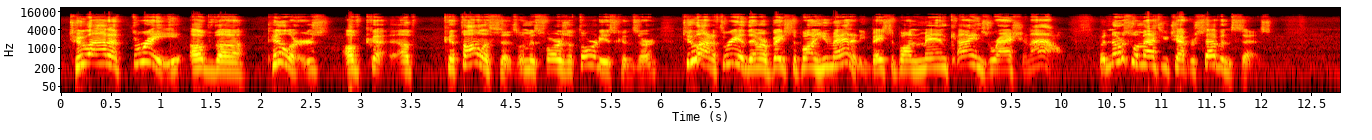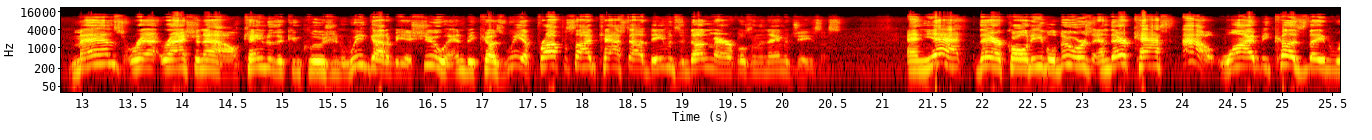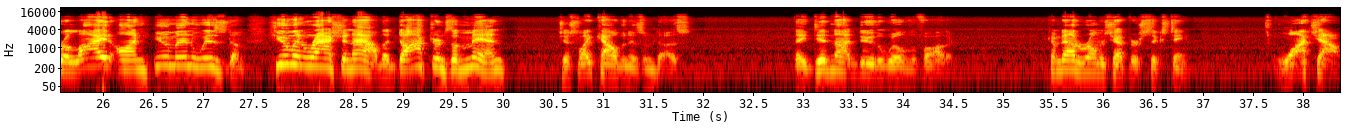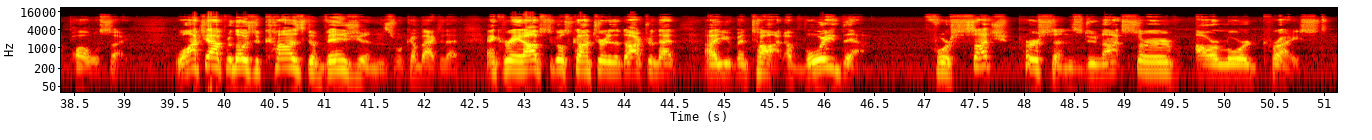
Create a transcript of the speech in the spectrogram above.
Two out of three of the pillars of, of Catholicism, as far as authority is concerned, two out of three of them are based upon humanity, based upon mankind's rationale. But notice what Matthew chapter 7 says. Man's ra- rationale came to the conclusion we've got to be a shoo in because we have prophesied, cast out demons, and done miracles in the name of Jesus. And yet they are called evildoers and they're cast out. Why? Because they relied on human wisdom, human rationale, the doctrines of men, just like Calvinism does. They did not do the will of the Father. Come down to Romans chapter 16. Watch out, Paul will say. Watch out for those who cause divisions. We'll come back to that. And create obstacles contrary to the doctrine that uh, you've been taught. Avoid them. For such persons do not serve our Lord Christ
